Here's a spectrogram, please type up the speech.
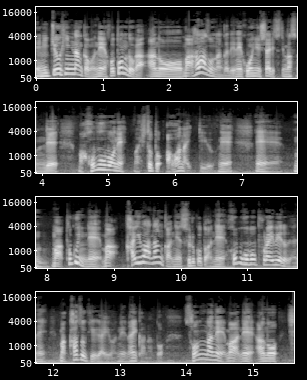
日用品なんかもね、ほとんどが、あの、まあマゾンなんかでね、購入したりしてますんで、まあ、ほぼほぼね、まあ、人と会わないっていうね、えー、うん。まあ、特にね、まあ、会話なんかね、することはね、ほぼほぼプライベートではね、まあ、家族以外はね、ないかなと。そんなね、まあね、あの、引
